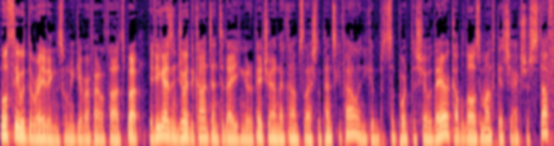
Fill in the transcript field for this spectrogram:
we'll see with the ratings when we give our final thoughts. But if you guys enjoyed the content today, you can go to patreon.com slash the Pensky file and you can support the show there. A couple dollars a month gets you extra stuff.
